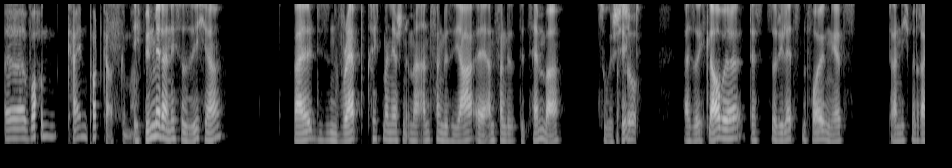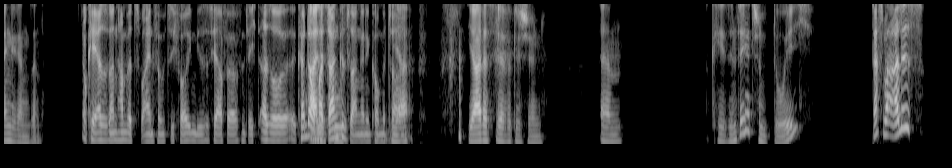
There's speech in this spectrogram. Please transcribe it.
äh, Wochen keinen Podcast gemacht. Ich bin mir da nicht so sicher, weil diesen Rap kriegt man ja schon immer Anfang des Jahr, äh, Anfang des Dezember zugeschickt. Ach so. Also ich glaube, dass so die letzten Folgen jetzt da nicht mit reingegangen sind. Okay, also dann haben wir 52 Folgen dieses Jahr veröffentlicht. Also äh, könnt ihr auch Alles mal Danke gut. sagen in den Kommentaren. Ja. Ja, das wäre wirklich schön. Ähm, okay, sind wir jetzt schon durch? Das war alles?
